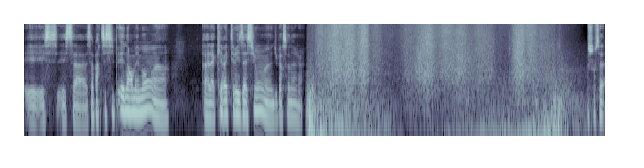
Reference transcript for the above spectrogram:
et, ça, participe énormément à la caractérisation du personnage. Je trouve ça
